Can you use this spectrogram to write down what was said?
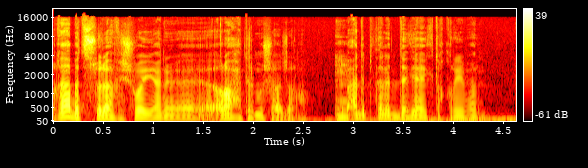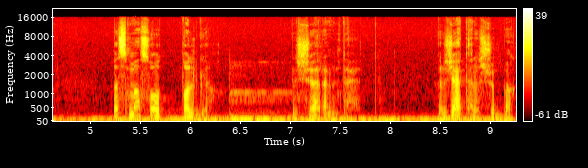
غابت السلافة شوي يعني آه، راحت المشاجرة. بعد بثلاث دقائق تقريبا بسمع صوت طلقة من الشارع من تحت. رجعت على الشباك.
